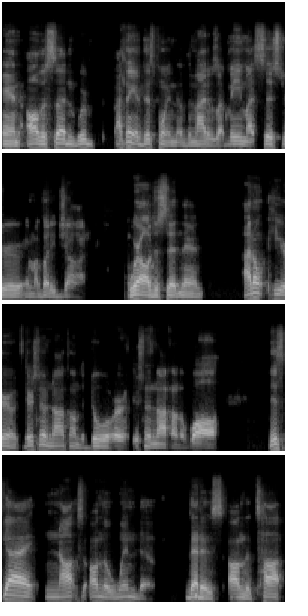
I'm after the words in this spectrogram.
And all of a sudden, we're, I think at this point of the night, it was like me, my sister, and my buddy John. We're all just sitting there. And I don't hear, there's no knock on the door, there's no knock on the wall. This guy knocks on the window that hmm. is on the top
